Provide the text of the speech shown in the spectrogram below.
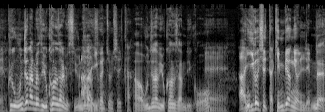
예. 그리고 운전하면서 욕하는 사람이 있어요. 아 운전하면서. 이건 좀 싫다. 어, 운전하면 욕하는 사람도 있고. 예. 아 이거 싫다. 김병열님. 네.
